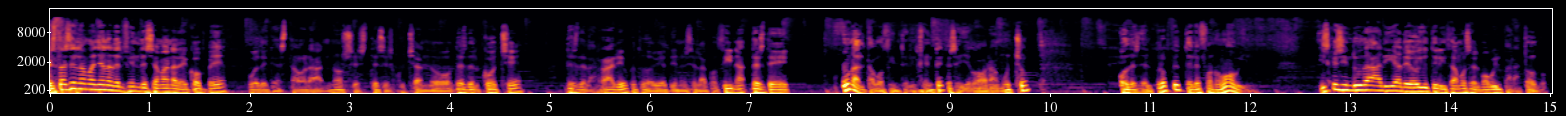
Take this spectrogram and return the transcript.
Estás en la mañana del fin de semana de Cope. Puede que hasta ahora no se estés escuchando desde el coche, desde la radio que todavía tienes en la cocina, desde un altavoz inteligente que se lleva ahora mucho, o desde el propio teléfono móvil. Y es que sin duda a día de hoy utilizamos el móvil para todo.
